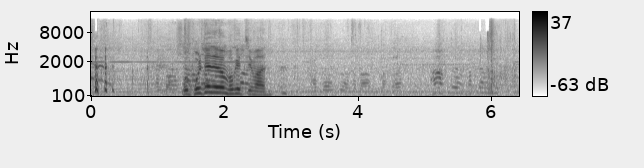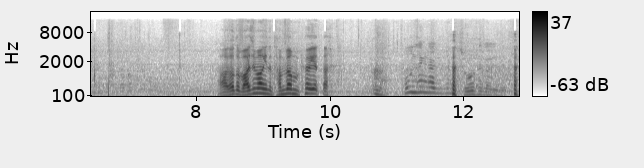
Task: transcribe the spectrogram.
보고. 뭐볼 때 되면 보겠지만. 아, 그래. 막상 아 나도 마지막에는 담배 한번 펴야겠다. 좋은 생각이군. 좋은 생각이네.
